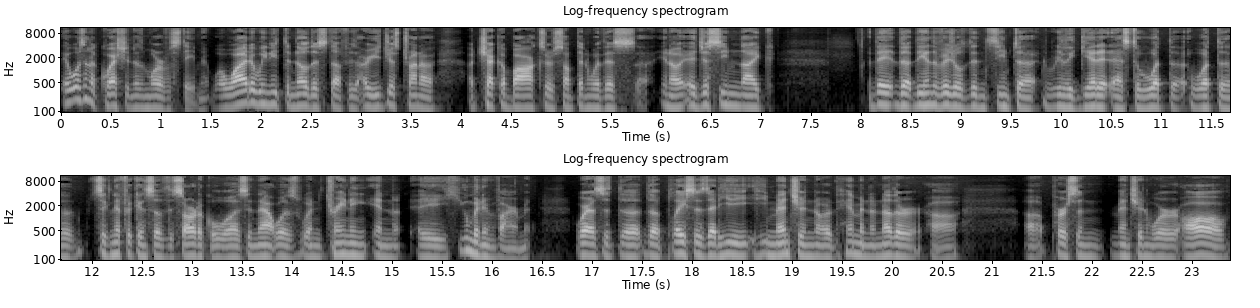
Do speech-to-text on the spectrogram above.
It wasn't a question; it was more of a statement. Well, why do we need to know this stuff? Is are you just trying to uh, check a box or something with this? Uh, you know, it just seemed like they the the individuals didn't seem to really get it as to what the what the significance of this article was, and that was when training in a humid environment. Whereas the the places that he he mentioned, or him and another uh, uh, person mentioned were all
